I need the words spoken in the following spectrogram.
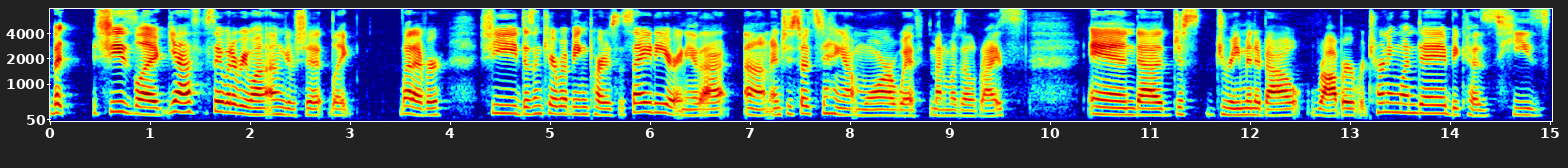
but she's like yeah say whatever you want. I don't give a shit. Like whatever. She doesn't care about being part of society or any of that um, and she starts to hang out more with mademoiselle Reisz and uh, just dreaming about Robert returning one day because he's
